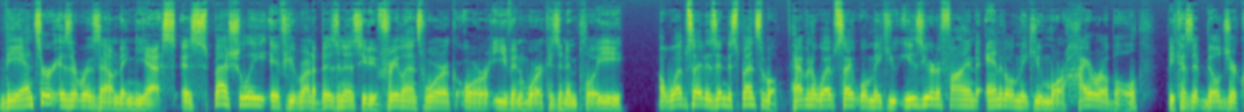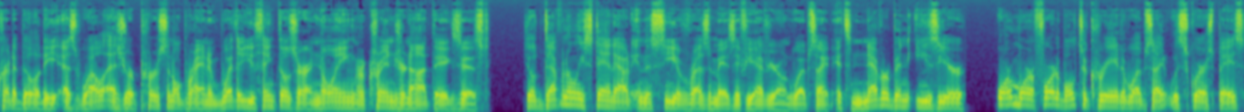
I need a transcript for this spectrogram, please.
The answer is a resounding yes, especially if you run a business, you do freelance work, or even work as an employee. A website is indispensable. Having a website will make you easier to find and it'll make you more hireable because it builds your credibility as well as your personal brand. And whether you think those are annoying or cringe or not, they exist. You'll definitely stand out in the sea of resumes if you have your own website. It's never been easier or more affordable to create a website with Squarespace.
